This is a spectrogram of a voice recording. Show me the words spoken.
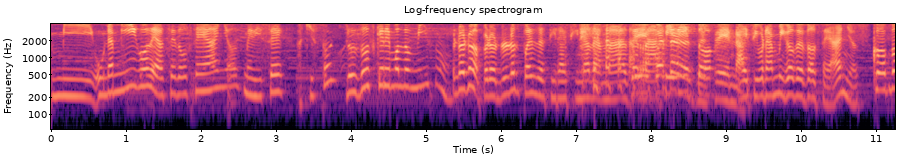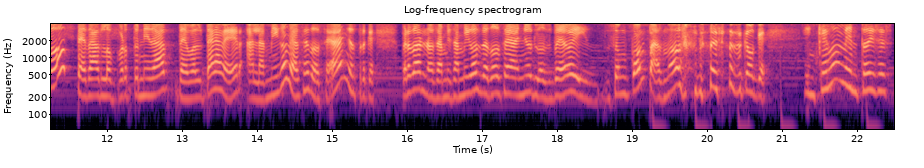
mi, un amigo de hace 12 años me dice, aquí estoy. Los dos queremos lo mismo. No, no, pero no nos puedes decir así nada más de Sí, rapidito. Ay, sí, un amigo de 12 años. ¿Cómo te das la oportunidad de volver a ver al amigo de hace 12 años? Porque, perdón, o sea, mis amigos de 12 años los veo y son compas, ¿no? Entonces es como que, ¿en qué momento dices,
